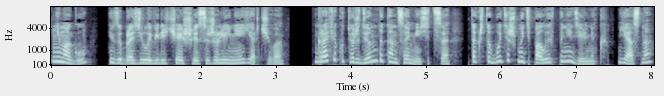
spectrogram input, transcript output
«Не могу», — изобразила величайшее сожаление Ярчева. «График утвержден до конца месяца, так что будешь мыть полы в понедельник. Ясно?»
